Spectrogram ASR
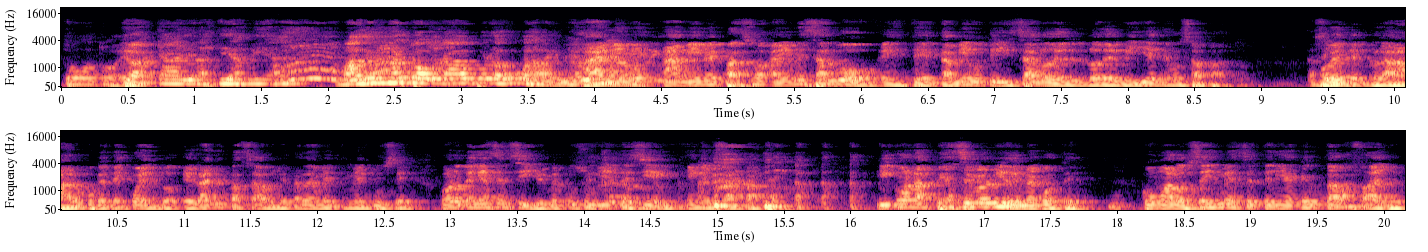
todo, todo. Yo- En la calle, las tías mías. ¡ah! Más de un muerto ahogado por las uvas. A mí, me, a mí me pasó, a mí me salvó este, también utilizar lo del, lo del billete en los zapatos. ¿Ah, Porque sí? te- claro, porque te cuento, el año pasado yo en verdad me, puse, bueno tenía sencillo y me puse un billete de 100 en el zapato. Y con las peas se me olvidó y me acosté. Como a los seis meses tenía que estaba fallo.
